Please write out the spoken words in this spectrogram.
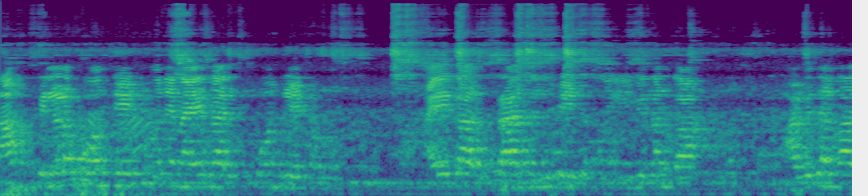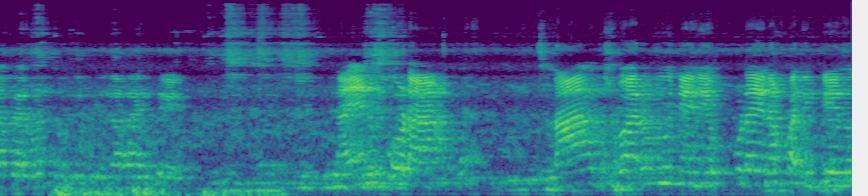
నాకు పిల్లల ఫోన్ చేయటము నేను అయ్యగారికి ఫోన్ చేయటము అయ్యగారు ప్రార్థన చేయటము ఈ విధంగా ఆ విధంగా జరుగుతుంది పిల్లలైతే. నేను కూడా నా జ్వరము నేను ఎప్పుడైనా పదిహేను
